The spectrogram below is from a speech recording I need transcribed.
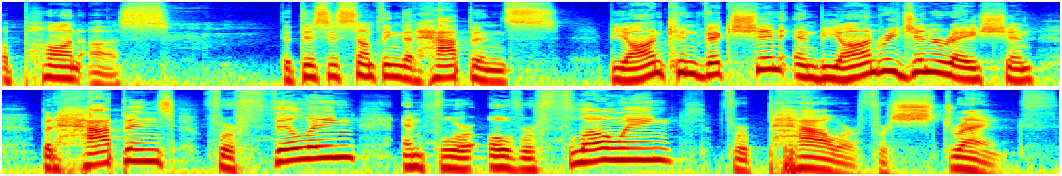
upon us. That this is something that happens beyond conviction and beyond regeneration but happens for filling and for overflowing, for power, for strength.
